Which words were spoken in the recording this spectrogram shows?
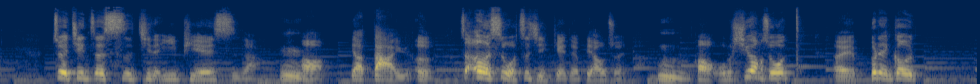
最近这四季的 EPS 啊，嗯。啊，要大于二，这二是我自己给的标准啊，嗯，好，我们希望说，呃，不能够。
